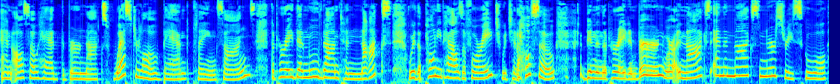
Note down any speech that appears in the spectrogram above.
and also had the Berne Knox Westerlo band playing songs. The parade then moved on to Knox, where the Pony Pals of 4-H, which had also been in the parade in Berne, were in Knox, and the Knox Nursery School.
